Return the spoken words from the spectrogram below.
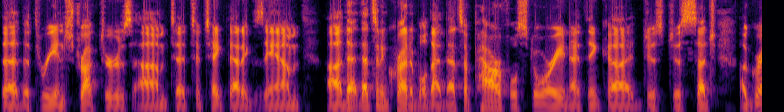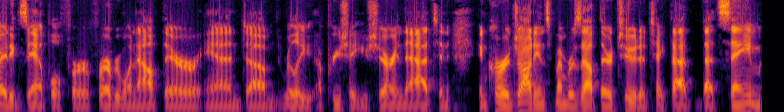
the, the three instructors um, to to take that exam uh, that that's an incredible that that's a powerful story, and I think uh, just just such a great example for for everyone out there. And um, really appreciate you sharing that, and encourage audience members out there too to take that that same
